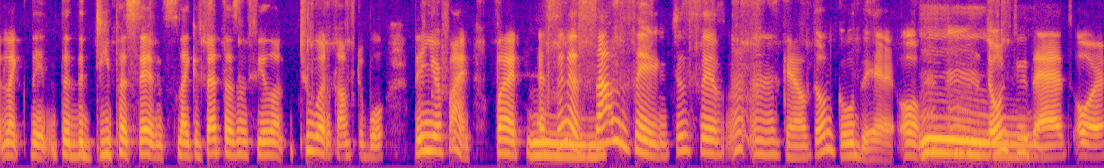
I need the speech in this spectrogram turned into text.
like the, the, the deeper sense like if that doesn't feel un- too uncomfortable then you're fine but mm. as soon as mm. something just says girl don't go there or mm. don't do that or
